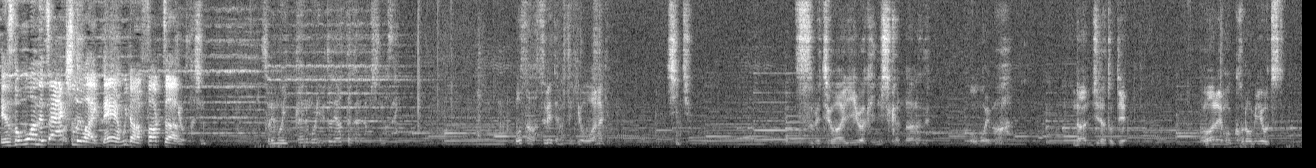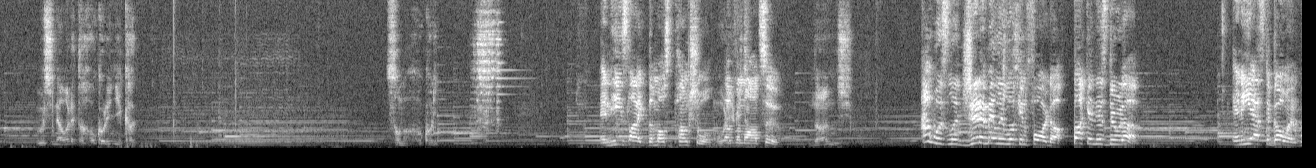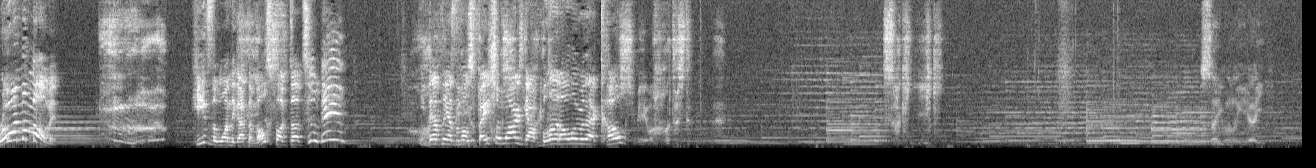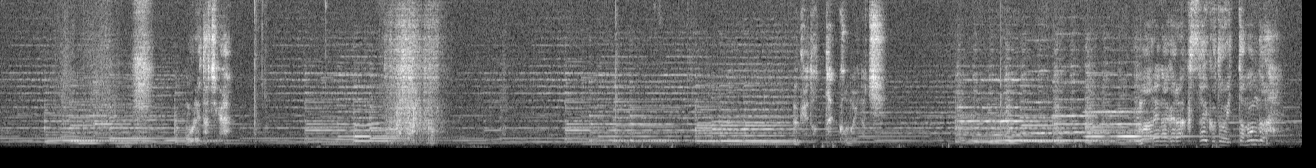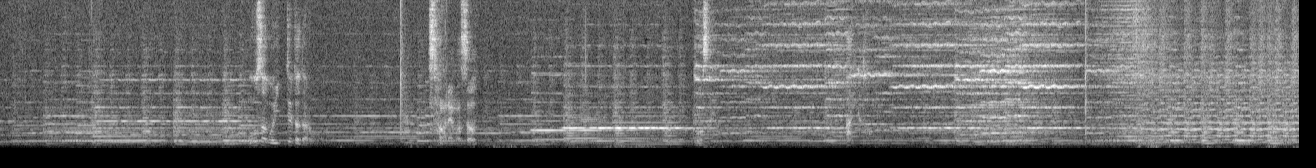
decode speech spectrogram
is the one that's actually like, damn, we done fucked up. それも一回の森人であったからかもしれません長は全ての席を追わなきゃ心中全ては言い訳にしかならぬ思えば何時らとて我もこの身をつ失われた誇りにかその誇り And he's like the most punctual of them all, too. I was legitimately looking forward to fucking this dude up. And he has to go and ruin the moment. He's the one that got the most fucked up, too, damn. He definitely has the most facial marks, got blood all over that coat. 王さんも言ってただろうそれもそう父さんありがとう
